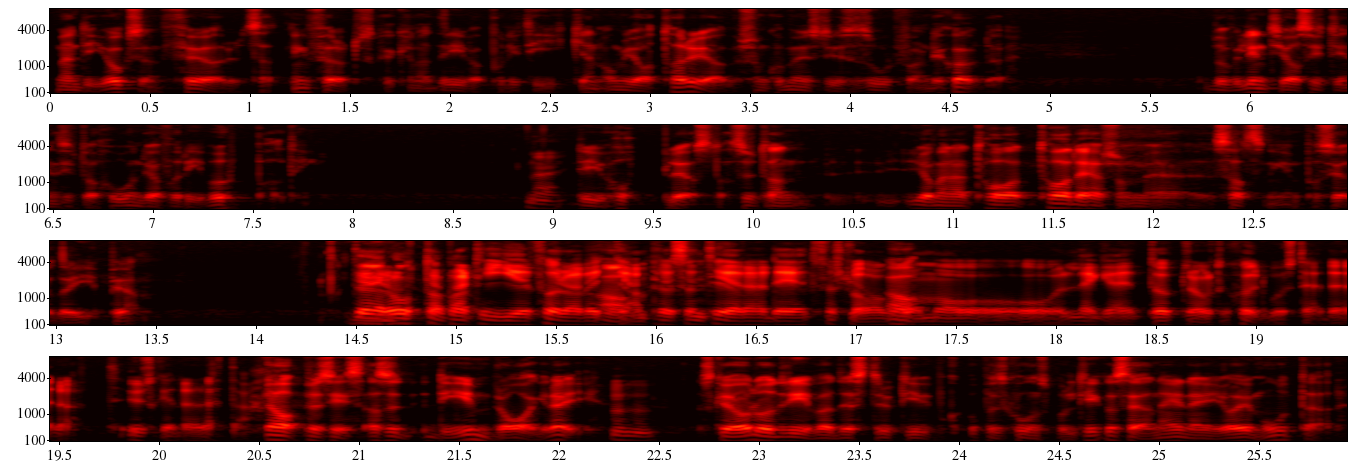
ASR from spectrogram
Men det är också en förutsättning för att du ska kunna driva politiken. Om jag tar över som kommunstyrelsens ordförande i Skövde, då vill inte jag sitta i en situation där jag får riva upp allting. Nej. Det är ju hopplöst. Alltså, utan, jag menar, ta, ta det här som satsningen på Södra IP. Där åtta partier förra veckan ja. presenterade ett förslag ja. om att lägga ett uppdrag till Sköldbostäder att utreda detta. Ja, precis. Alltså, det är en bra grej. Mm. Ska jag då driva destruktiv oppositionspolitik och säga nej, nej, jag är emot det här.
